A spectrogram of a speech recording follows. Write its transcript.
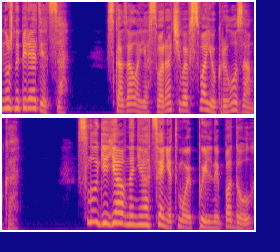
нужно переодеться», — сказала я, сворачивая в свое крыло замка. «Слуги явно не оценят мой пыльный подол,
